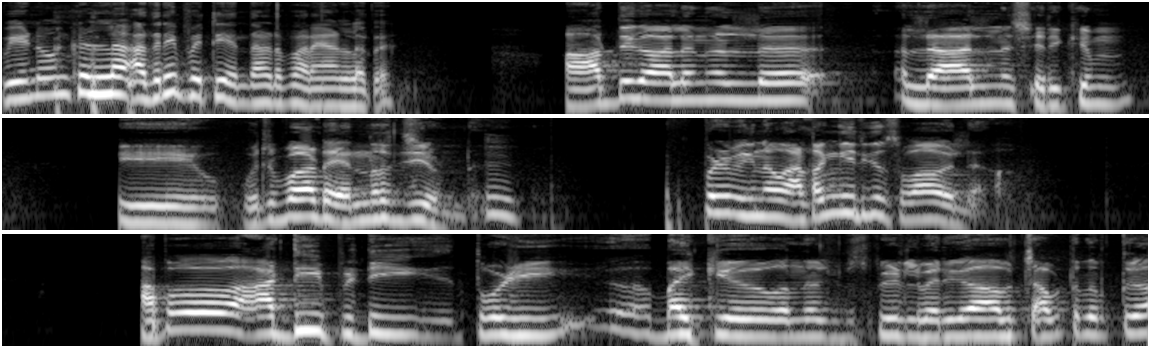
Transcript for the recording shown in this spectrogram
വേണു അതിനെ അതിനെപ്പറ്റി എന്താണ് പറയാനുള്ളത്? ആദ്യകാലങ്ങളിൽ ലാലിന് ശരിക്കും ഈ ഒരുപാട് എനർജി ഉണ്ട് എപ്പോഴും ഇങ്ങനെ അടങ്ങിയിരിക്കുന്ന സ്വഭാവമില്ല. അപ്പോൾ അടി പിടി തൊഴി ബൈക്ക് വന്ന് സ്പീഡിൽ വരിക ചവിട്ട് നിർത്തുക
